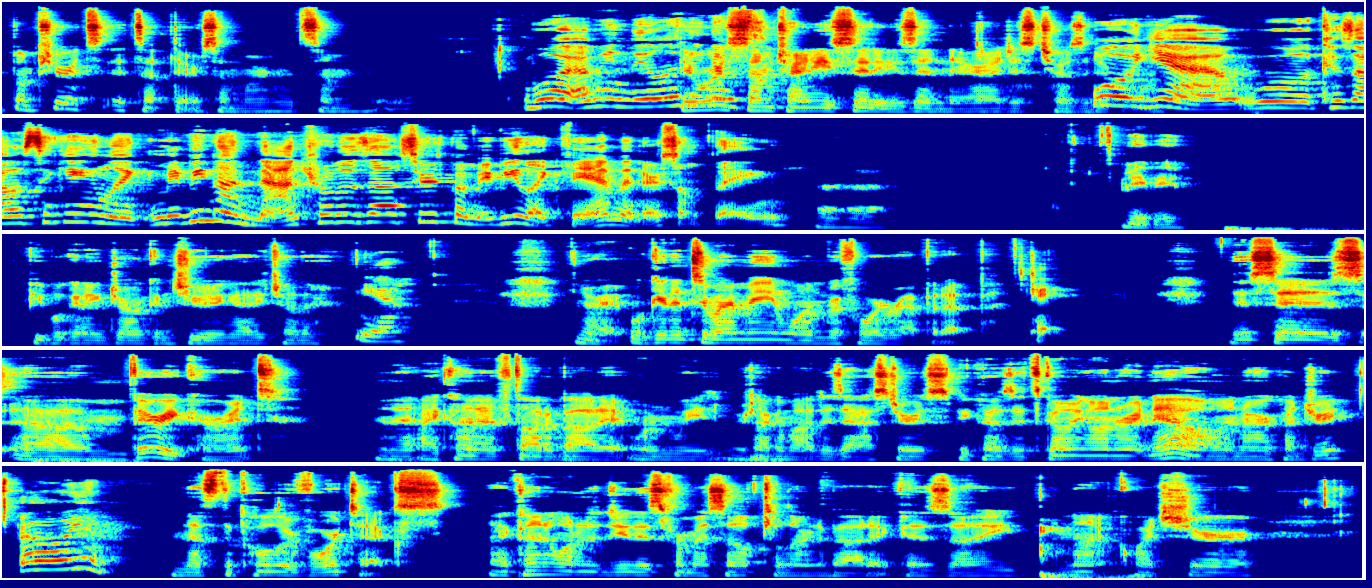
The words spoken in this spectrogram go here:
I'm sure it's it's up there somewhere with some. Well, I mean, the only There were was- some Chinese cities in there. I just chose Well, one. yeah. Well, because I was thinking like maybe not natural disasters, but maybe like famine or something. Uh-huh. Maybe people getting drunk and shooting at each other. Yeah. All right, we'll get into my main one before we wrap it up. Okay. This is um, very current. And I kind of thought about it when we were talking about disasters because it's going on right now in our country. Oh yeah. and that's the polar vortex. I kind of wanted to do this for myself to learn about it because I'm not quite sure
